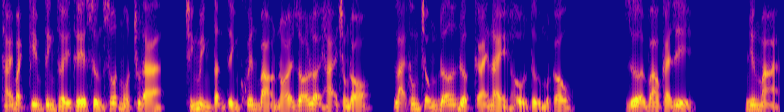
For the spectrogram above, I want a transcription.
thái bạch kim tinh thấy thế sửng sốt một chút à chính mình tận tình khuyên bảo nói rõ lợi hại trong đó, lại không chống đỡ được cái này hầu tử một câu. Dựa vào cái gì? Nhưng mà,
